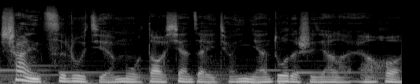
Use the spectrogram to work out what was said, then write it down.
上一次录节目到现在已经一年多的时间了，然后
